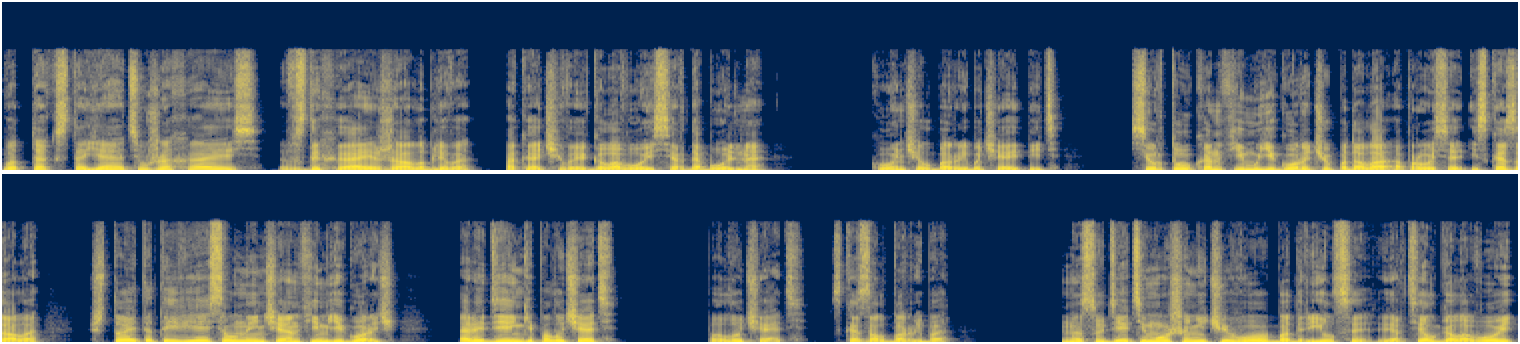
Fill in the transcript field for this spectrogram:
Вот так стоять, ужахаясь, вздыхая жалобливо, покачивая головой сердобольно. Кончил барыба чай пить. Сюртук Анфиму Егорычу подала опрося и сказала, «Что это ты весел нынче, Анфим Егорыч? Али деньги получать?» «Получать», — сказал барыба. На суде Тимоша ничего, бодрился, вертел головой,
